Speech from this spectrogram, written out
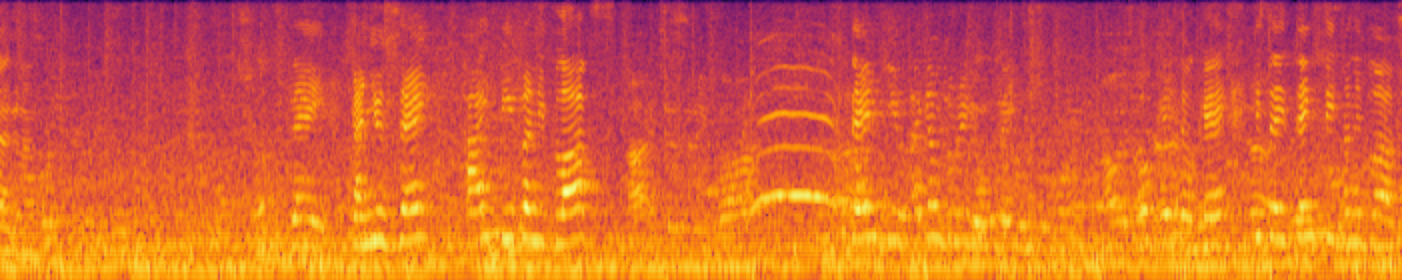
Instagram. Say, can you say hi Tiffany Vlogs? Hi, Tiffany Vlog. Thank you. I can blur your face if you want. Okay, it's okay. He said, thanks Tiffany Vlogs.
